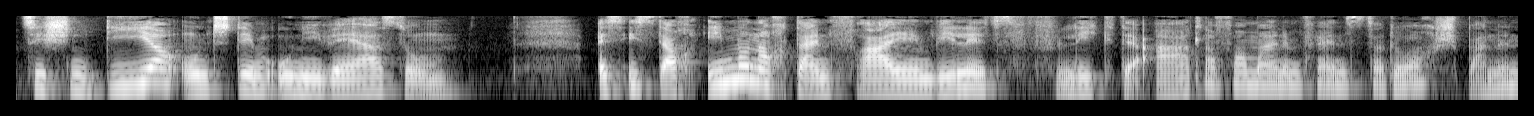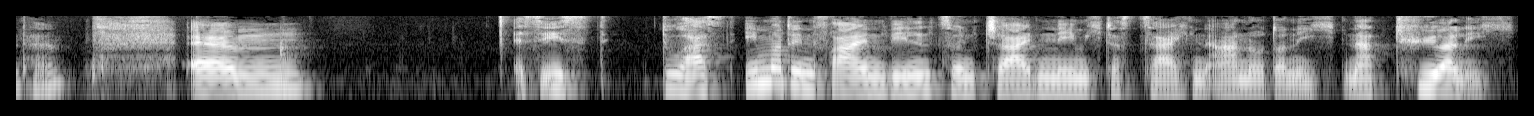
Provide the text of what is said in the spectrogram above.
zwischen dir und dem Universum. Es ist auch immer noch dein freier Wille. Jetzt fliegt der Adler vor meinem Fenster durch. Spannend, hä? Ähm, es ist, du hast immer den freien Willen zu entscheiden, nehme ich das Zeichen an oder nicht. Natürlich.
